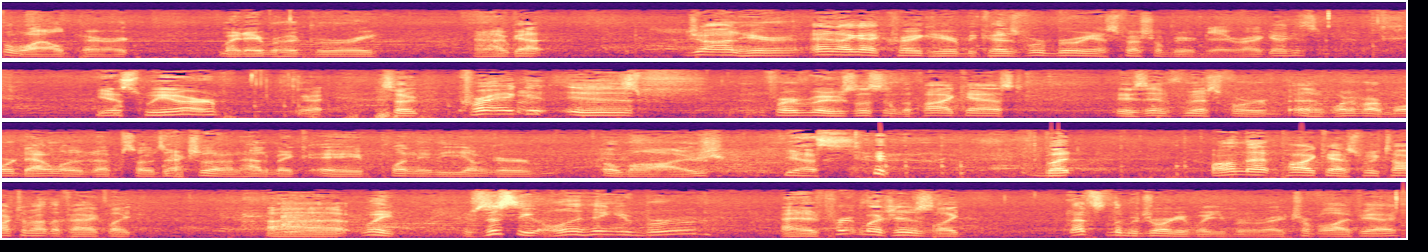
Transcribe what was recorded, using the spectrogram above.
the Wild Parrot, my neighborhood brewery. And I've got John here, and I got Craig here because we're brewing a special beer today, right, guys? Yes, we are. Okay. So, Craig is, for everybody who's listening to the podcast, is infamous for uh, one of our more downloaded episodes, actually on how to make a Pliny the Younger homage. Yes. But on that podcast, we talked about the fact, like, uh, wait, is this the only thing you brewed? And it pretty much is like, that's the majority of what you brew, right? Triple IPA?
